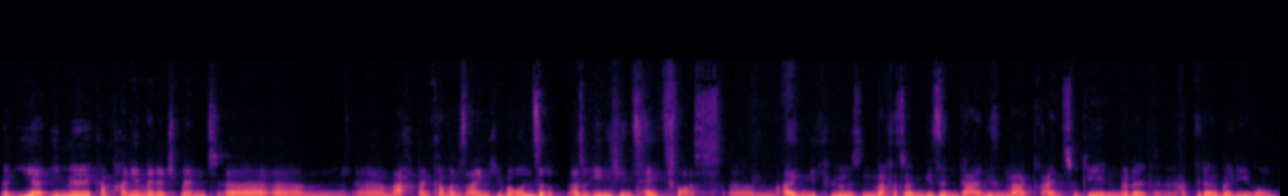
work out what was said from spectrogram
wenn ihr E-Mail-Kampagnenmanagement äh, ähm, äh, macht, dann kann man das eigentlich über unsere, also ähnlich wie in Salesforce ähm, eigentlich lösen. Macht das irgendwie Sinn, da in diesen Markt reinzugehen oder äh, habt ihr da Überlegungen?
